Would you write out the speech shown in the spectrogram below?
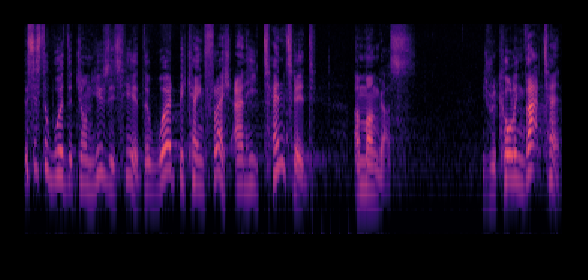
This is the word that John uses here. The word became flesh and he tented among us. He's recalling that tent.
